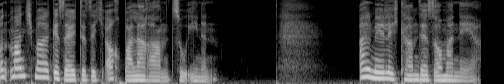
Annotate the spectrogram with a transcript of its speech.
und manchmal gesellte sich auch Balaram zu ihnen. Allmählich kam der Sommer näher,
